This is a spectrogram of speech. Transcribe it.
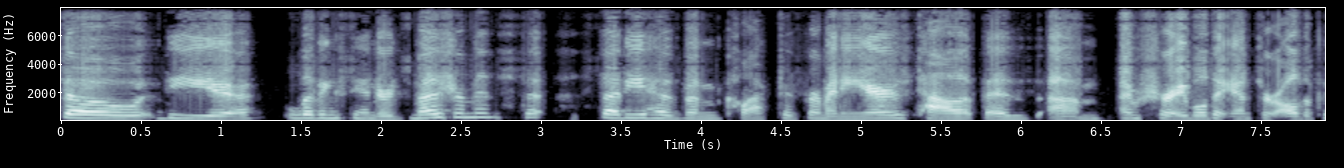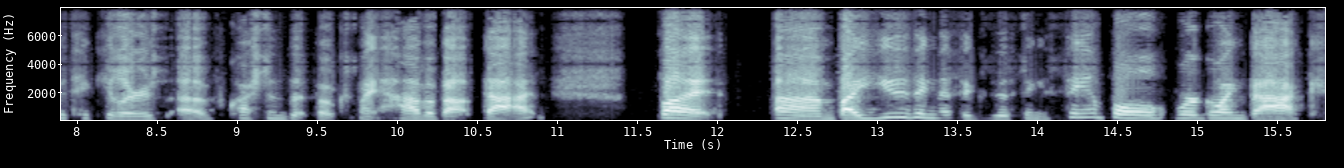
so the Living Standards Measurement st Study has been collected for many years. Talip is, um, I'm sure, able to answer all the particulars of questions that folks might have about that. But um, by using this existing sample, we're going back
